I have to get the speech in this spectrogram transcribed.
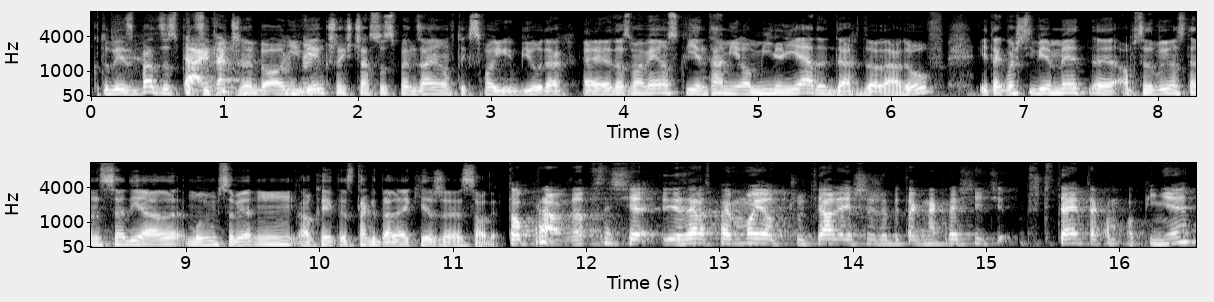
który jest bardzo specyficzny, tak, bo oni mhm. większość czasu spędzają w tych swoich biurach, e, rozmawiają z klientami o miliardach dolarów i tak właściwie my, e, obserwując ten serial, mówimy sobie, mm, okej, okay, to jest tak dalekie, że sorry. To prawda, w sensie, ja zaraz powiem moje odczucia, ale jeszcze, żeby tak nakreślić, przeczytałem taką opinię,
